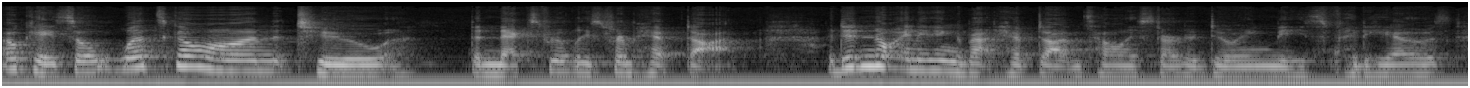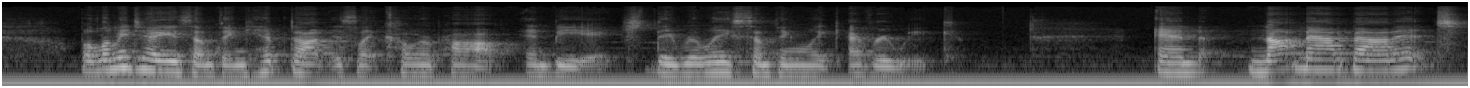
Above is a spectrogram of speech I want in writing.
Okay, so let's go on to the next release from HipDot. I didn't know anything about HipDot until I started doing these videos, but let me tell you something, HipDot is like ColourPop and BH. They release something like every week. And not mad about it,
